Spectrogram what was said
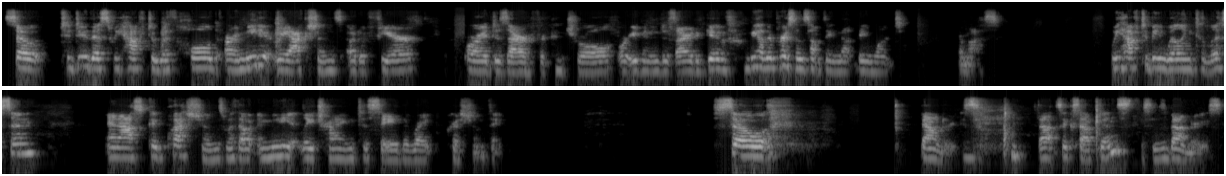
So, to do this, we have to withhold our immediate reactions out of fear or a desire for control or even a desire to give the other person something that they want from us. We have to be willing to listen and ask good questions without immediately trying to say the right Christian thing. So, boundaries. That's acceptance. This is boundaries.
